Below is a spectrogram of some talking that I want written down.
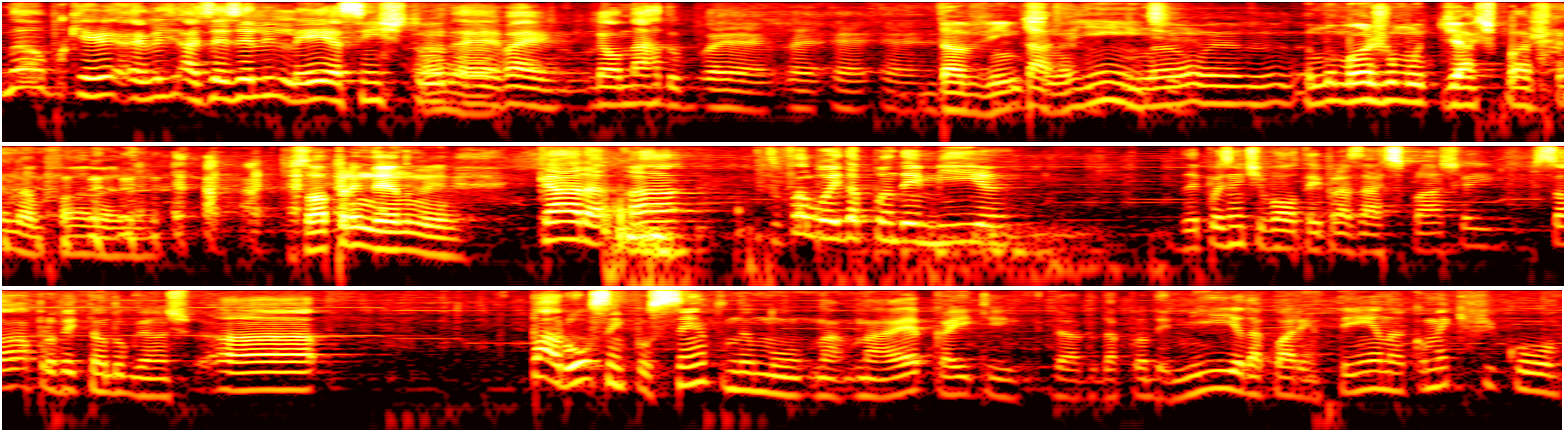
Não, porque ele- às vezes ele lê assim, estuda. é, vai, Leonardo. É, é, é, Da Vinci, Da né? Vinci. Não, eu, eu não manjo muito de arte plástica, não, pra falar a verdade. Só aprendendo mesmo. Cara, a- tu falou aí da pandemia. Depois a gente volta aí para as artes plásticas. E só aproveitando o gancho. Ah, parou 100% no, no- na, na época aí que, da, da pandemia, da quarentena? Como é que ficou?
